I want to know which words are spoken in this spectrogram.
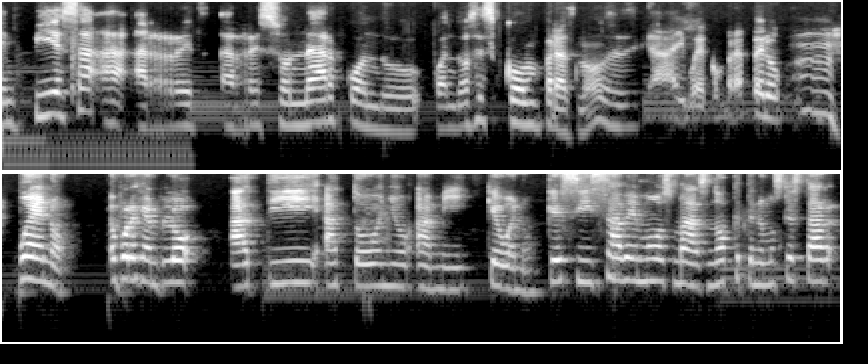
empieza a, resonar cuando, cuando haces compras, ¿no? Ay, voy a comprar, pero... Mm". Bueno, por ejemplo, a ti, a Toño, a mí, que bueno, que sí sabemos más, ¿no? Que tenemos que estar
